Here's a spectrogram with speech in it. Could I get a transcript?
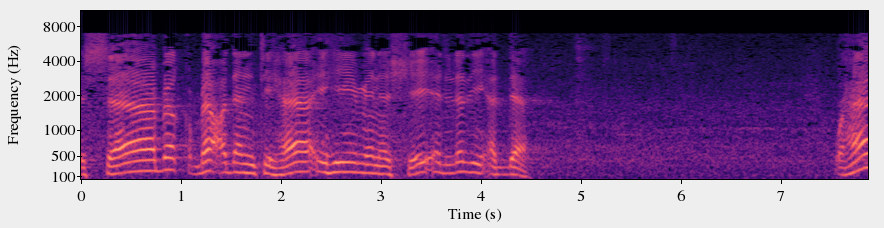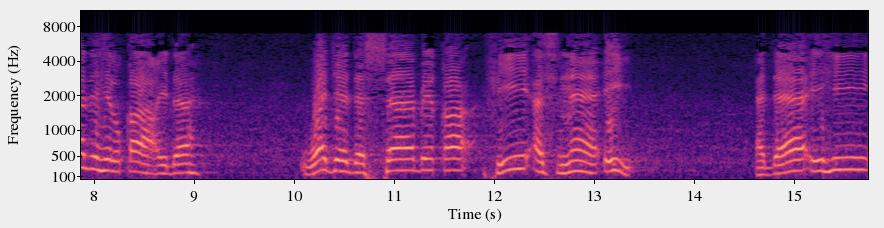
السابق بعد انتهائه من الشيء الذي أداه. وهذه القاعدة وجد السابق في أثناء أدائه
